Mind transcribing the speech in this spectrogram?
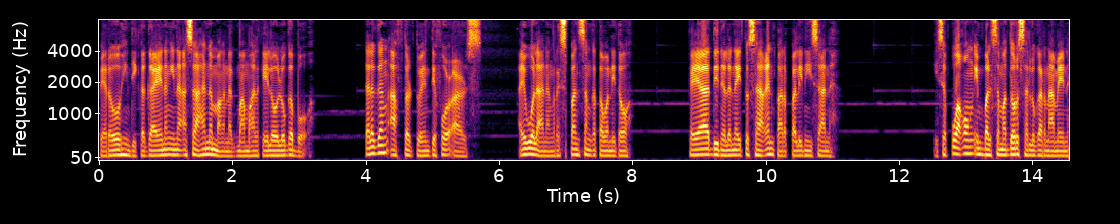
Pero hindi kagaya ng inaasahan ng mga nagmamahal kay Lolo Gabo. Talagang after 24 hours ay wala nang response ang katawan nito. Kaya dinala na ito sa akin para palinisan. Isa po akong embalsamador sa lugar namin.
